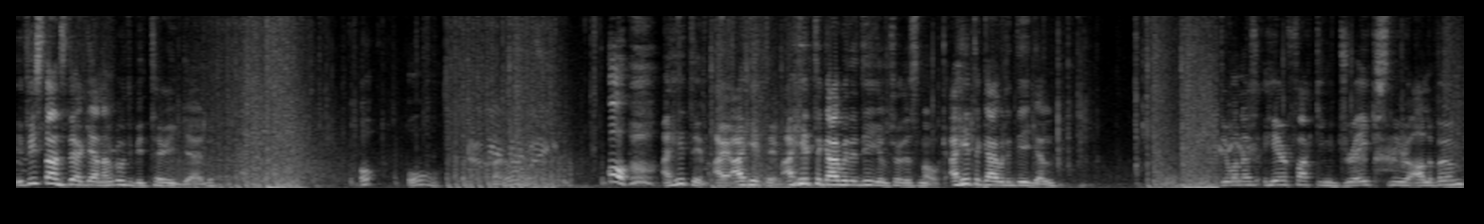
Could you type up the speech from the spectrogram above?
If he stands there again, I'm going to be triggered. Oh, oh, oh! I hit him. I, I hit him. I hit the guy with the deagle through the smoke. I hit the guy with the deagle. Do you wanna hear fucking Drake's new album?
